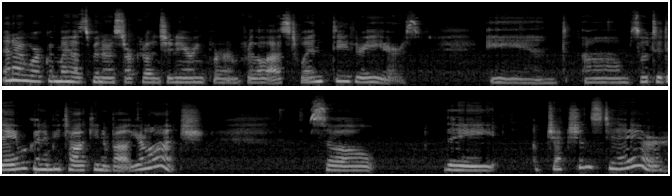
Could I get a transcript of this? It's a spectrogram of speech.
and I work with my husband at a structural engineering firm for the last 23 years. And um, so today we're going to be talking about your launch. So the objections today or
